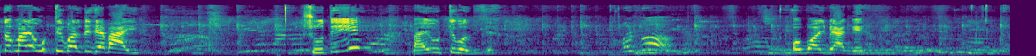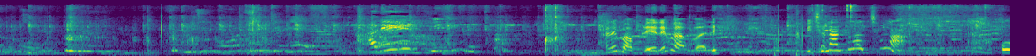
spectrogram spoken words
তোমার উঠতি বলতেছে ভাই। শ্রুতি? ভাই উঠতি বলতেছে। ও বলবে আগে। আরে বাপরে আরে বাবারে। পিছনে আনতে পারছ না? ও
